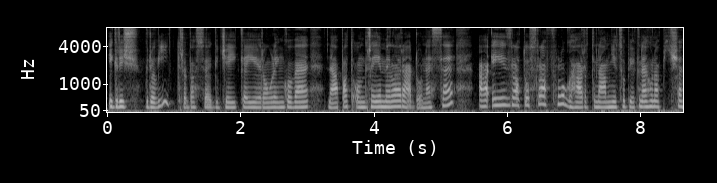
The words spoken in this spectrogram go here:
I když, kdo ví, třeba se k J.K. Rowlingové nápad Ondřeje Millera donese a i Zlatoslav Lockhart nám něco pěkného napíše.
